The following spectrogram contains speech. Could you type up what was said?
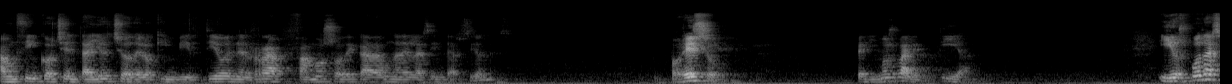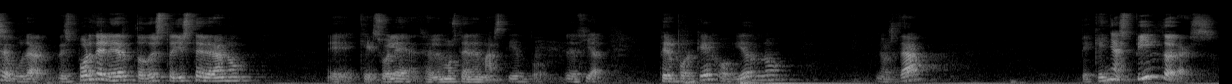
a un 5,88 de lo que invirtió en el RAP famoso de cada una de las inversiones. Por eso, pedimos valentía. Y os puedo asegurar, después de leer todo esto, y este verano, eh, que suele, solemos tener más tiempo, decía, pero ¿por qué el gobierno nos da pequeñas píldoras?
